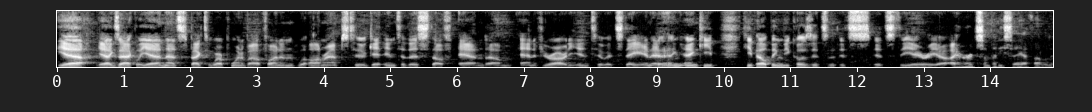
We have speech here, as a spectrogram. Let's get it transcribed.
Yeah, yeah, exactly. Yeah, and that's back to our point about finding on ramps to get into this stuff, and um, and if you're already into it, stay in it and, and, keep keep helping because it's it's it's the area. I heard somebody say I thought it was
